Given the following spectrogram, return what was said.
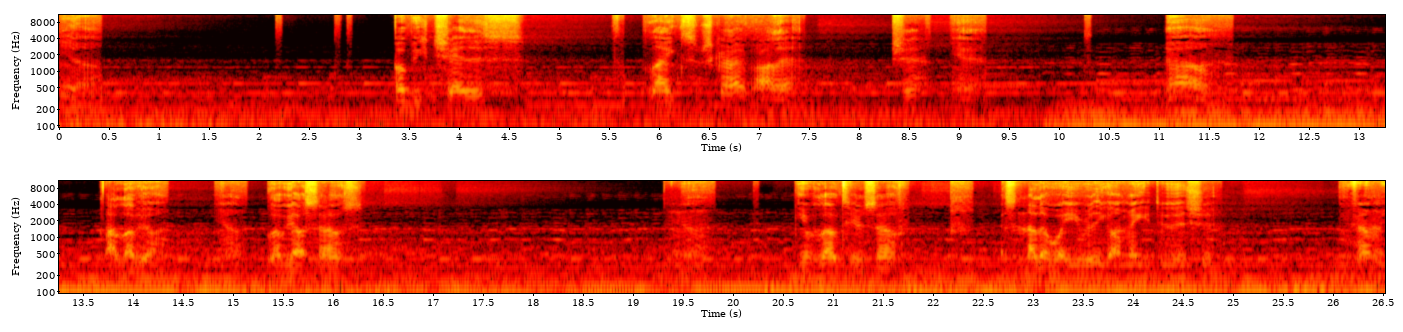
You know, hope you can share this, like, subscribe, all that shit. Yeah. Um, I love y'all. You know, love yourselves. give love to yourself, that's another way you really gonna make it through this shit. You feel me?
